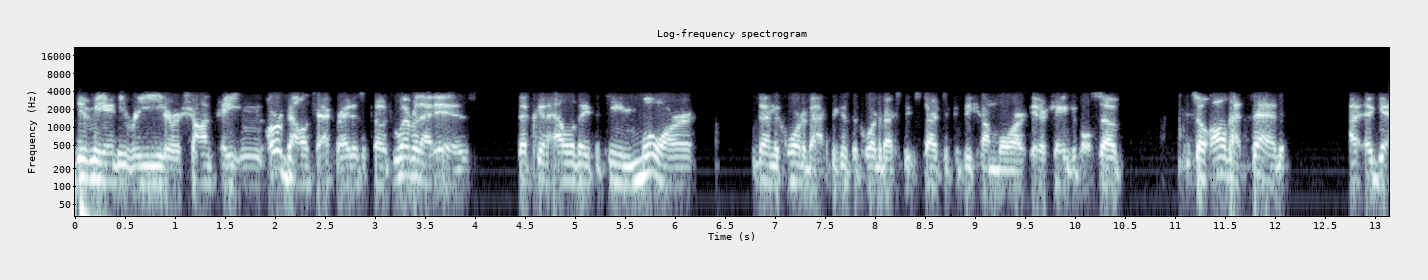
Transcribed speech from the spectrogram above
give me Andy Reid or Sean Payton or Belichick, right, as a coach, whoever that is, that's going to elevate the team more than the quarterback because the quarterbacks start to become more interchangeable. So, so all that said, I, again,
